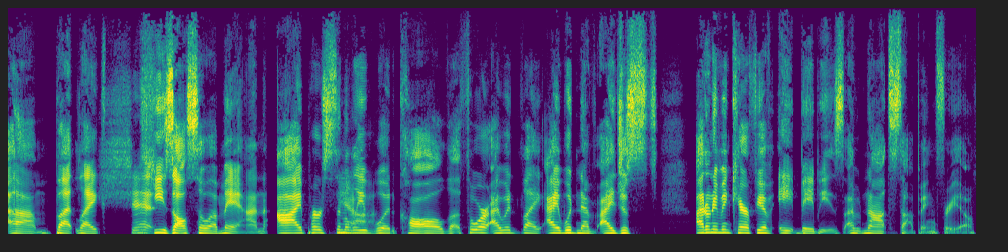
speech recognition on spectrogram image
Um, but like shit. he's also a man. I personally Yeah. would call the Thor. I would like, I would never, I just, I don't even care if you have eight babies. I'm not stopping for you.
